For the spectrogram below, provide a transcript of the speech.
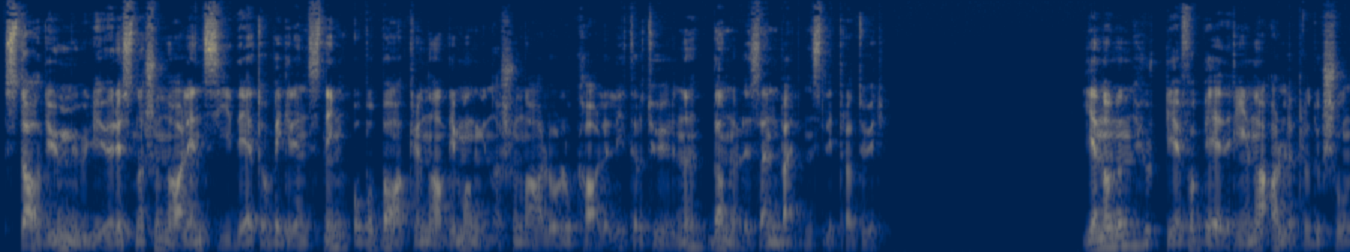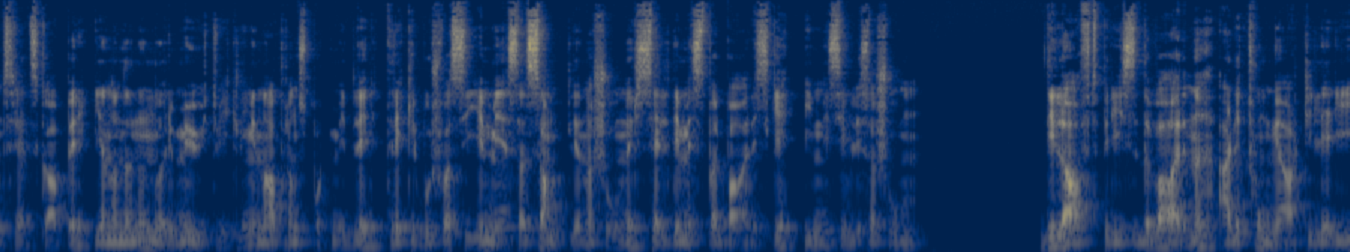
Stadig umuliggjøres nasjonal ensidighet og begrensning, og på bakgrunn av de mange nasjonale og lokale litteraturene danner det seg en verdenslitteratur. Gjennom den hurtige forbedringen av alle produksjonsredskaper, gjennom den enorme utviklingen av transportmidler, trekker bourgeoisiet med seg samtlige nasjoner, selv de mest barbariske, inn i sivilisasjonen. De lavtprisede varene er det tunge artilleri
